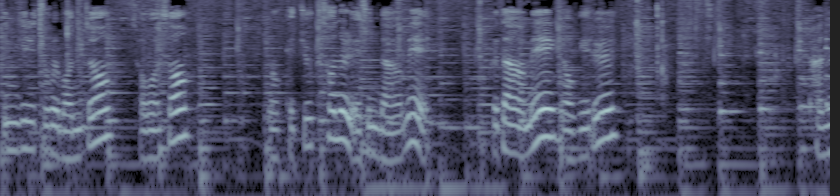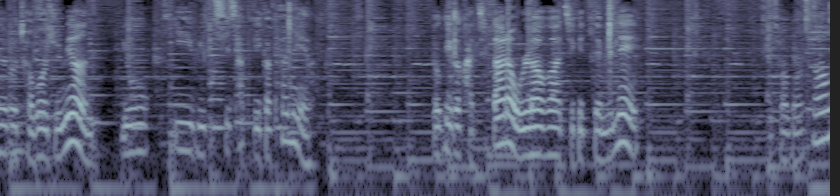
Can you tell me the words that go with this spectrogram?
긴 길이 쪽을 먼저 접어서 이렇게 쭉 선을 내준 다음에 그 다음에 여기를 반으로 접어주면 여기 위치 잡기가 편해요. 여기가 같이 따라 올라가지기 때문에 접어서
